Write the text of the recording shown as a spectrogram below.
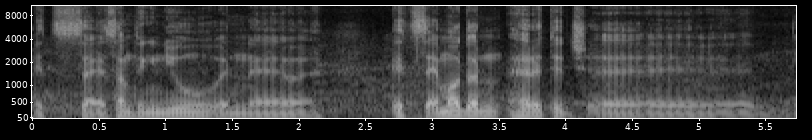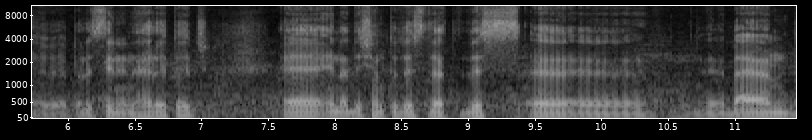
it's uh, something new and uh, it's a modern heritage, uh, uh, Palestinian heritage. in addition to this, that this band,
